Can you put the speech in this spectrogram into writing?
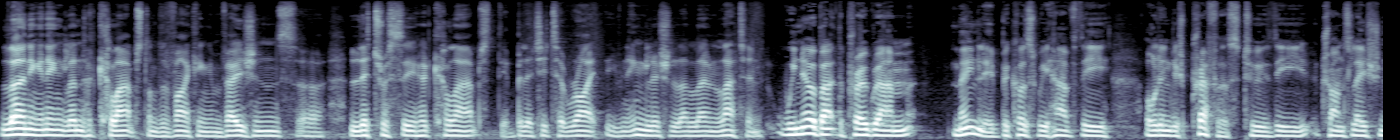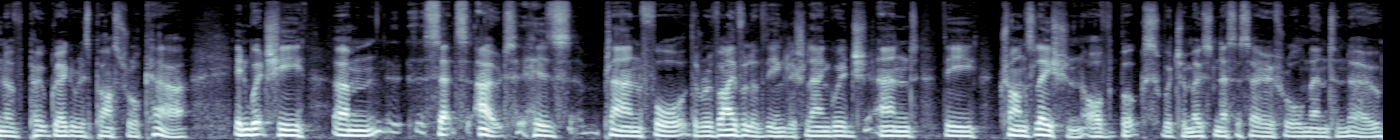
Learning in England had collapsed under the Viking invasions, uh, literacy had collapsed, the ability to write even English, let alone Latin. We know about the programme mainly because we have the Old English preface to the translation of Pope Gregory's Pastoral Care, in which he um, sets out his plan for the revival of the English language and the translation of books which are most necessary for all men to know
